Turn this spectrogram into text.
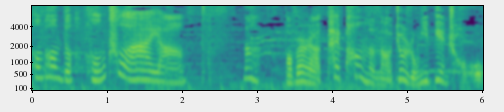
胖胖的很可爱呀。”那宝贝儿啊，太胖了呢，就容易变丑，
